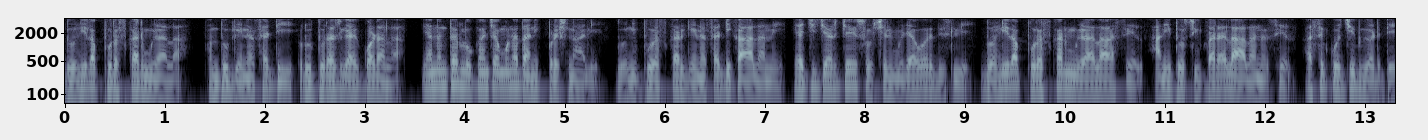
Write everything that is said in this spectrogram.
धोनीला पुरस्कार मिळाला. पण तो घेण्यासाठी ऋतुराज गायकवाड आला. यानंतर लोकांच्या मनात अनेक प्रश्न आले. धोनी पुरस्कार घेण्यासाठी का आला नाही याची चर्चाही सोशल मीडियावर दिसली. धोनीला पुरस्कार मिळाला असेल आणि तो स्वीकारायला आला नसेल असे क्वचित घडते.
